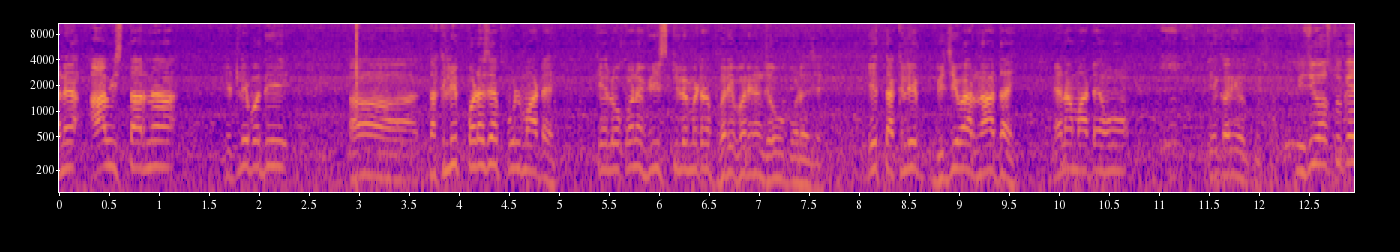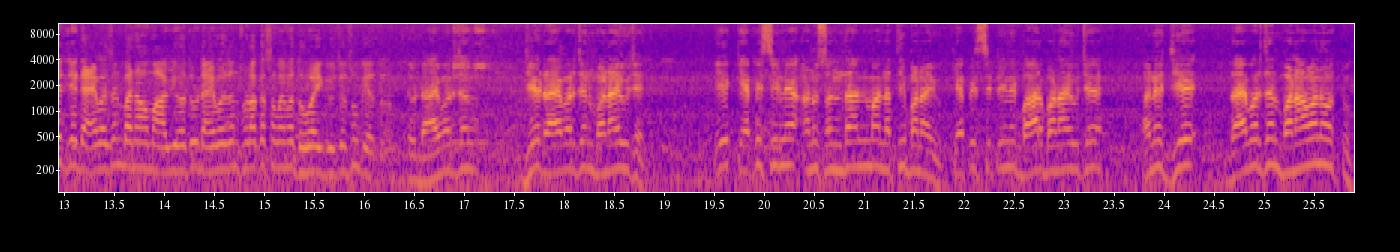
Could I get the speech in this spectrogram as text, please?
અને આ વિસ્તારના એટલી બધી તકલીફ પડે છે પુલ માટે કે લોકોને વીસ કિલોમીટર ફરી ફરીને જવું પડે છે. એ તકલીફ બીજી વાર ના થાય. એના માટે હું એ કરી શકું છું. બીજી વસ્તુ કે જે ડાયવર્ઝન બનાવવામાં આવ્યું હતું ડાયવર્ઝન થોડાક સમયમાં ધોવાઈ ગયું છે. શું કહેતો તો ડાયવર્ઝન જે ડાયવર્ઝન બનાવ્યું છે એ કેપેસિટીને અનુસંધાનમાં નથી બનાવ્યું. કેપેસિટીની બહાર બનાવ્યું છે અને જે ડાયવર્ઝન બનાવવાનું હતું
